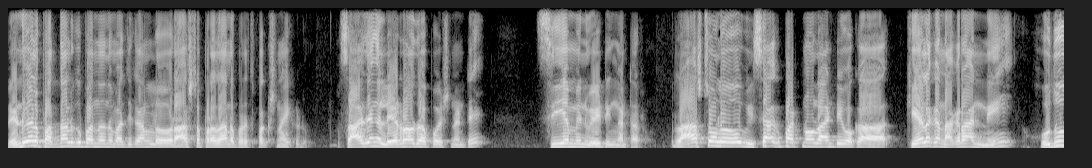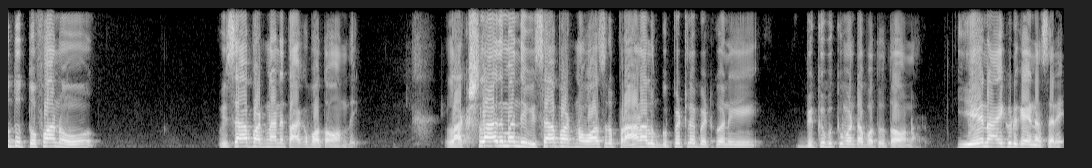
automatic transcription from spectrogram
రెండు వేల పద్నాలుగు పంతొమ్మిది మధ్యకాలంలో రాష్ట్ర ప్రధాన ప్రతిపక్ష నాయకుడు. సహజంగా లీడర్ ఆఫ్ ద అపోజిషన్ అంటే సీఎం ఇన్ వెయిటింగ్ అంటారు. రాష్ట్రంలో విశాఖపట్నం లాంటి ఒక కీలక నగరాన్ని హుదూద్ తుఫాను విశాఖపట్నాన్ని తాకపోతూ ఉంది. లక్షలాది మంది విశాఖపట్నం వాసులు ప్రాణాలు గుప్పెట్లో పెట్టుకొని బిక్కుబిక్కుమంటా బతుకుతూ ఉన్నారు. ఏ నాయకుడికైనా సరే.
